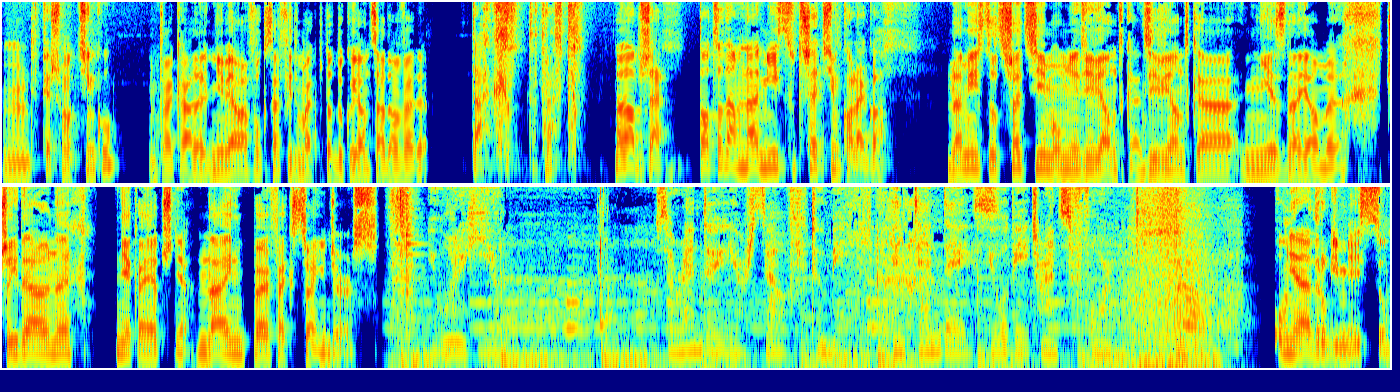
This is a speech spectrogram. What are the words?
mm, w pierwszym odcinku. Tak, ale nie miała fuksa firma produkująca rowery. Tak, to prawda. No dobrze, to co tam na miejscu trzecim, kolego? Na miejscu trzecim u mnie dziewiątka. Dziewiątka nieznajomych. Czy idealnych? Niekoniecznie. Nine Perfect Strangers. You want to heal? Surrender yourself to me. In 10 days, you will be transformed. U mnie na drugim miejscu.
